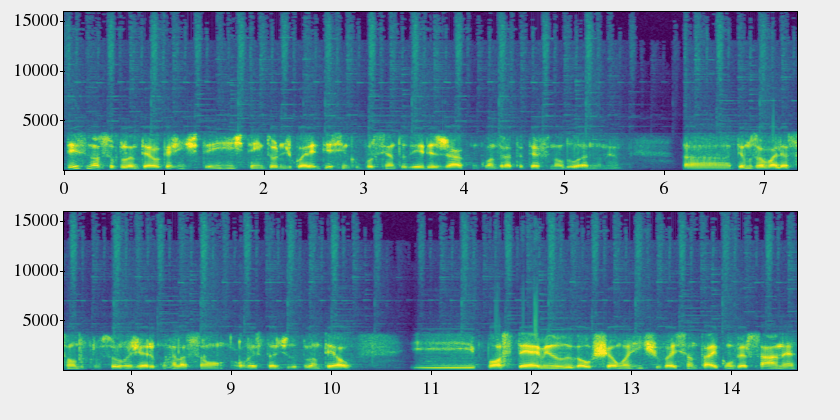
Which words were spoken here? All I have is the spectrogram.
desse nosso plantel que a gente tem, a gente tem em torno de 45% deles já com contrato até o final do ano, né? Uh, temos a avaliação do professor Rogério com relação ao restante do plantel e pós-término do gauchão a gente vai sentar e conversar, né?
